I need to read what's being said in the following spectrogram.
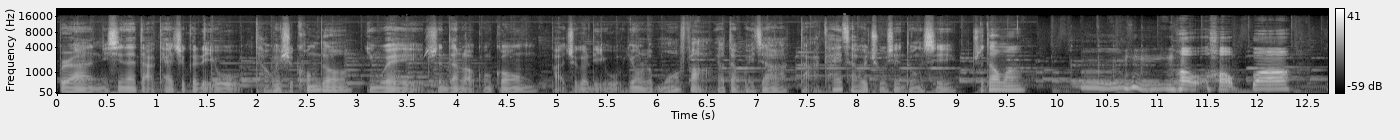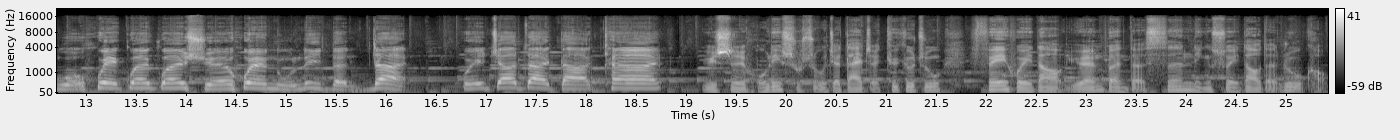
不然你现在打开这个礼物，它会是空的哦。因为圣诞老公公把这个礼物用了魔法，要等回家打开才会出现东西，知道吗？嗯，好 好吧。我会乖乖学会努力等待，回家再打开。于是狐狸叔叔就带着 QQ 猪飞回到原本的森林隧道的入口。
